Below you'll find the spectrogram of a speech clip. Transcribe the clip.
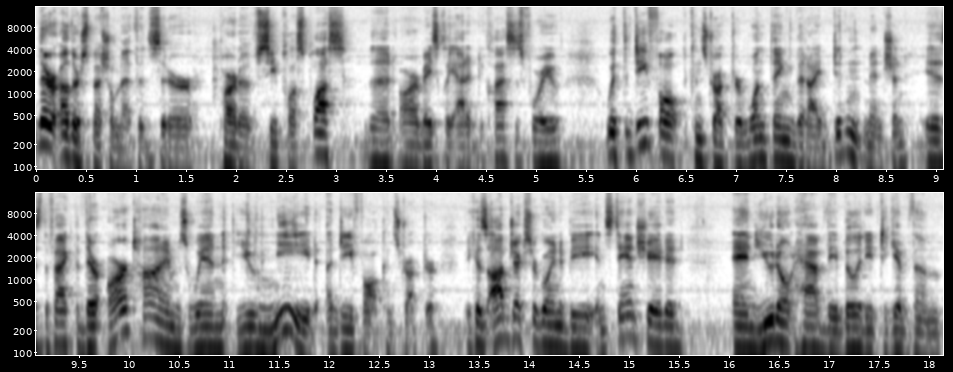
There are other special methods that are part of C++ that are basically added to classes for you. With the default constructor, one thing that I didn't mention is the fact that there are times when you need a default constructor because objects are going to be instantiated and you don't have the ability to give them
